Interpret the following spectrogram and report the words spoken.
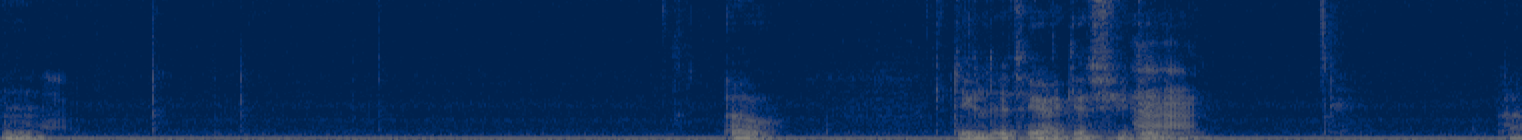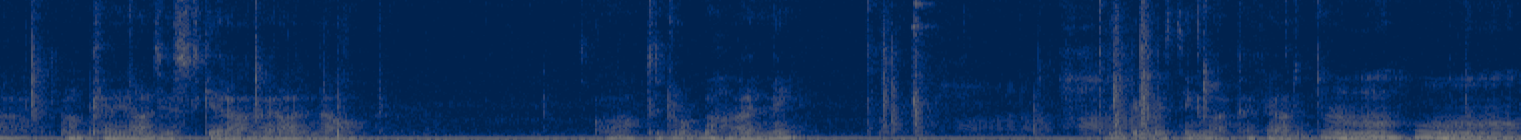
Hmm. Oh. Do you live here? I guess you do. Uh, okay, I'll just get on out and I'll lock the door behind me. Leave everything like I found it. Mm, mm.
